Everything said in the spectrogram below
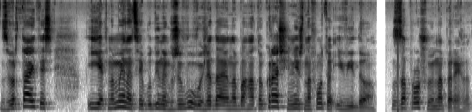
звертайтесь. І як на мене, цей будинок вживу виглядає набагато краще, ніж на фото і відео. Запрошую на перегляд.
